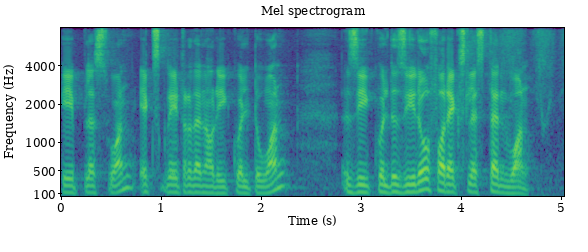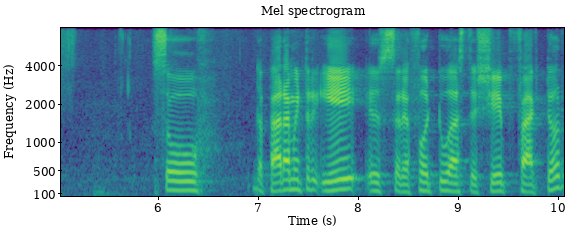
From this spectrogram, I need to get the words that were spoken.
a plus 1 x greater than or equal to 1 is equal to 0 for x less than 1. So, the parameter a is referred to as the shape factor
